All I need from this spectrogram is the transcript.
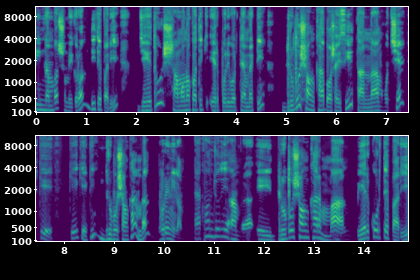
তিন নাম্বার সমীকরণ দিতে পারি। যেহেতু সমানুপাতিক এর পরিবর্তে আমরা একটি ধ্রুব সংখ্যা বসাইছি, তার নাম হচ্ছে কে কে কে একটি ধ্রুব সংখ্যা আমরা ধরে নিলাম। এখন যদি আমরা এই ধ্রুব সংখ্যার মান বের করতে পারি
